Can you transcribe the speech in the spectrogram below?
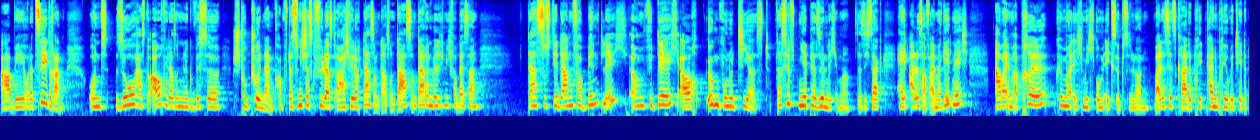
A, B oder C dran. Und so hast du auch wieder so eine gewisse Struktur in deinem Kopf, dass du nicht das Gefühl hast, oh, ich will doch das und das und das und darin will ich mich verbessern, dass du es dir dann verbindlich ähm, für dich auch irgendwo notierst. Das hilft mir persönlich immer, dass ich sage, hey, alles auf einmal geht nicht, aber im April kümmere ich mich um XY, weil das jetzt gerade keine Priorität hat.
